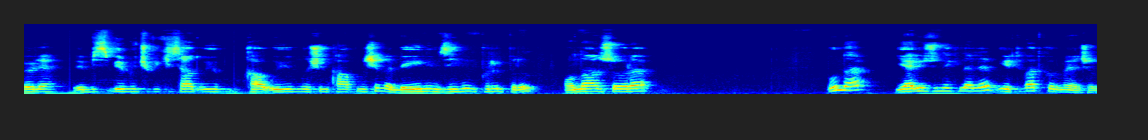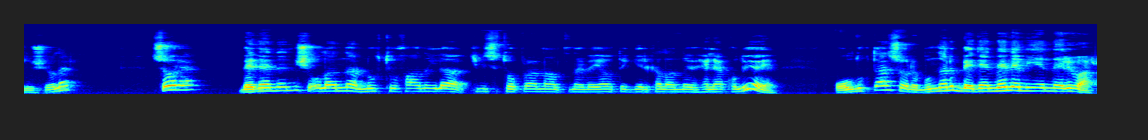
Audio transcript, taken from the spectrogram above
Böyle e, biz bir buçuk iki saat uyup, uyumuşum kalkmışım ve beynim zihnim pırıl pırıl. Ondan sonra bunlar yeryüzündekilerle irtibat kurmaya çalışıyorlar. Sonra bedenlenmiş olanlar Nuh tufanıyla kimisi toprağın altına veyahut da geri kalanları helak oluyor ya. Olduktan sonra bunların bedenlenemeyenleri var.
